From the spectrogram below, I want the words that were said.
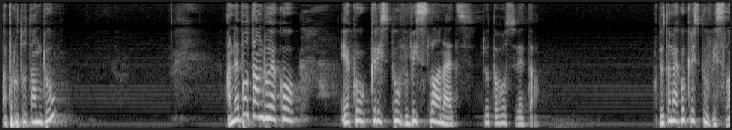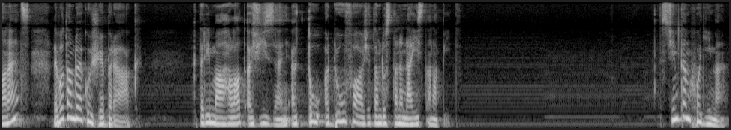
a proto tam jdu? A nebo tam jdu jako, jako Kristův vyslanec do toho světa? Jdu tam jako Kristův vyslanec, nebo tam jdu jako žebrák, který má hlad a žízeň a, tou, a doufá, že tam dostane najíst a napít? S čím tam chodíme?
